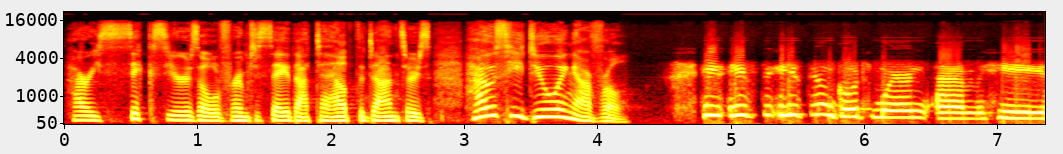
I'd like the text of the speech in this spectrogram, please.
Harry's six years old for him to say that to help the dancers how's he doing Avril He, he's he's doing good, Muireann. Um, he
